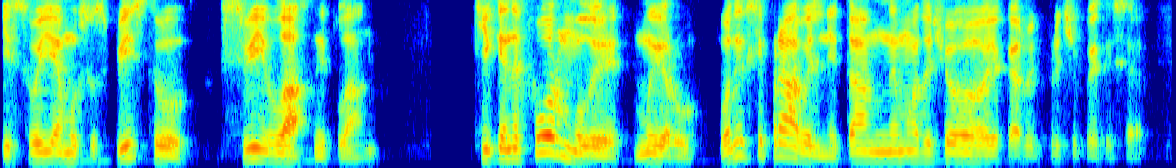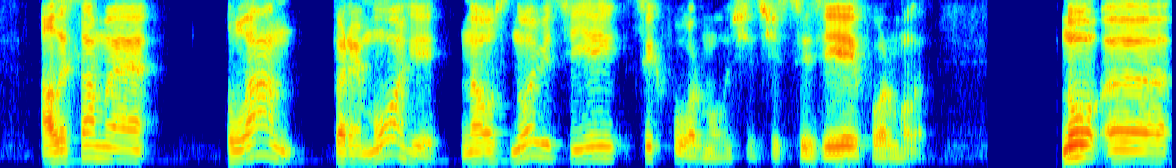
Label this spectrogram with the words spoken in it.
і своєму суспільству свій власний план. Тільки не формули миру, вони всі правильні, там нема до чого, як кажуть, причепитися. Але саме план перемоги на основі цієї цих формул чи, чи цієї формули. Ну, е,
